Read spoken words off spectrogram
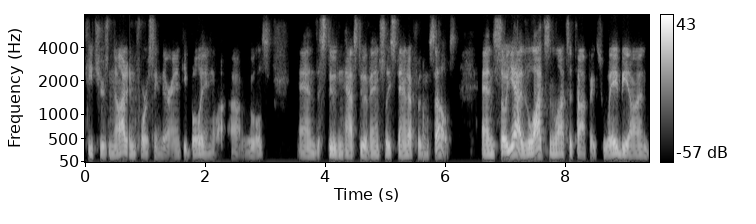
teachers not enforcing their anti bullying uh, rules. And the student has to eventually stand up for themselves. And so, yeah, lots and lots of topics way beyond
